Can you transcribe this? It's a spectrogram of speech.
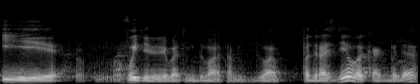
и выделили в этом два, там, два подраздела, как бы, да,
